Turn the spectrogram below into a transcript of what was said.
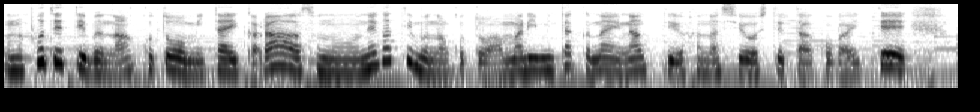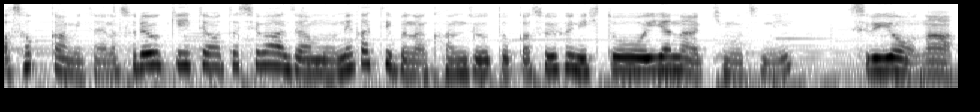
あのポジティブなことを見たいからそのネガティブなことはあまり見たくないなっていう話をしてた子がいてあそっかみたいな。それを聞いて私はじゃあもうネガティブな感情とかそういうふうに人を嫌な気持ちにするような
